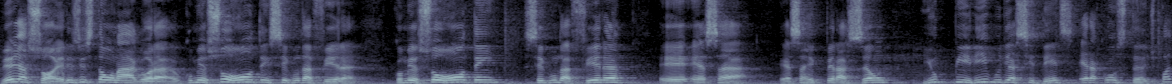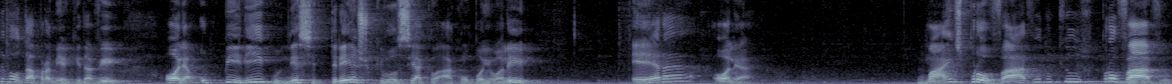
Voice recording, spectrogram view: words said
Veja só, eles estão lá agora. Começou ontem, segunda-feira. Começou ontem, segunda-feira, é, essa essa recuperação e o perigo de acidentes era constante. Pode voltar para mim aqui, Davi? Olha, o perigo nesse trecho que você acompanhou ali era, olha, mais provável do que o provável.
